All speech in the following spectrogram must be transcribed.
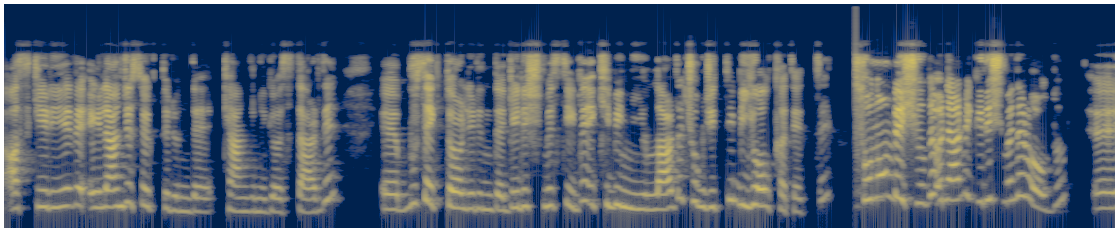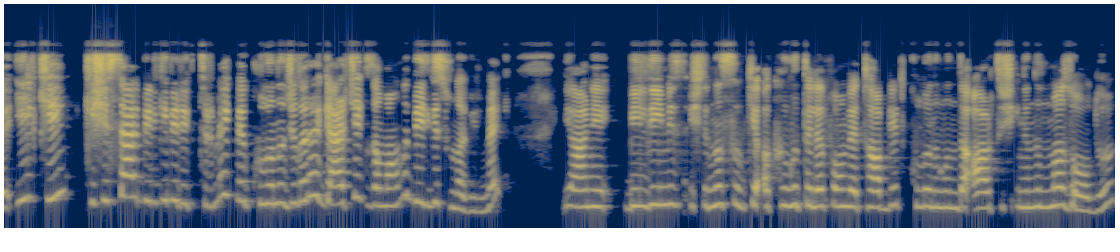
askeriye ve eğlence sektöründe kendini gösterdi. E, bu sektörlerin de gelişmesiyle 2000'li yıllarda çok ciddi bir yol kat etti. Son 15 yılda önemli gelişmeler oldu. E, ilki kişisel bilgi biriktirmek ve kullanıcılara gerçek zamanlı bilgi sunabilmek. Yani bildiğimiz işte nasıl ki akıllı telefon ve tablet kullanımında artış inanılmaz oldu.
